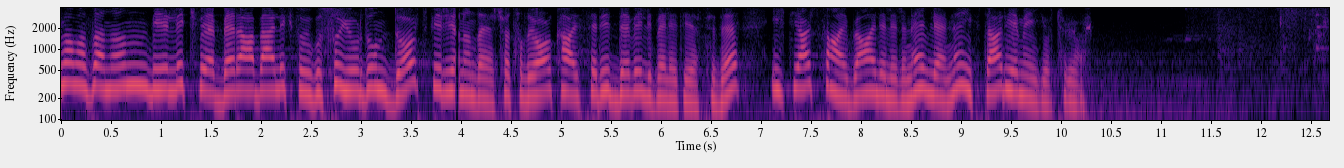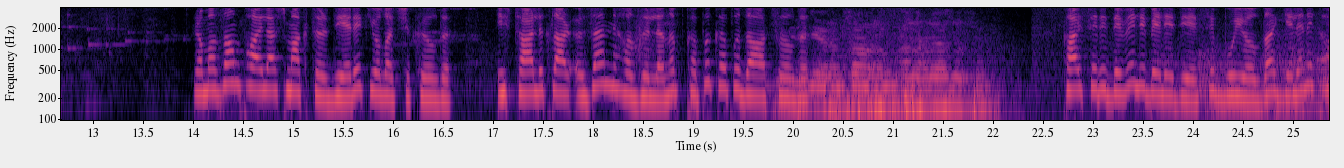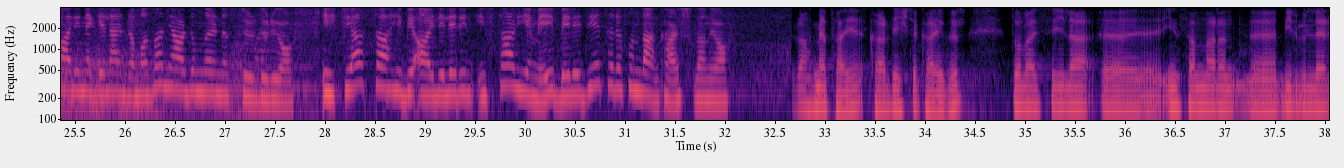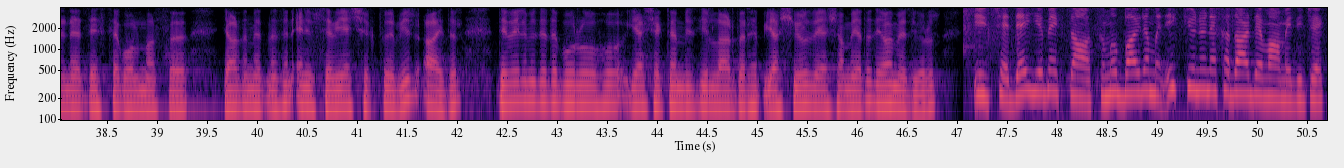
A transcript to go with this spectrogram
Ramazan'ın birlik ve beraberlik duygusu yurdun dört bir yanında yaşatılıyor. Kayseri Develi Belediyesi de ihtiyaç sahibi ailelerin evlerine iftar yemeği götürüyor. Ramazan paylaşmaktır diyerek yola çıkıldı. İftarlıklar özenle hazırlanıp kapı kapı dağıtıldı. Diyorum sağ olun. Allah razı olsun. Kayseri Develi Belediyesi bu yılda gelenek haline gelen Ramazan yardımlarını sürdürüyor. İhtiyaç sahibi ailelerin iftar yemeği belediye tarafından karşılanıyor. Rahmet ayı, kardeşlik ayıdır. Dolayısıyla e, insanların e, birbirlerine destek olması, yardım etmesinin en üst seviyeye çıktığı bir aydır. Develimizde de bu ruhu gerçekten biz yıllardır hep yaşıyoruz ve yaşamaya da devam ediyoruz. İlçede yemek dağıtımı bayramın ilk gününe kadar devam edecek.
